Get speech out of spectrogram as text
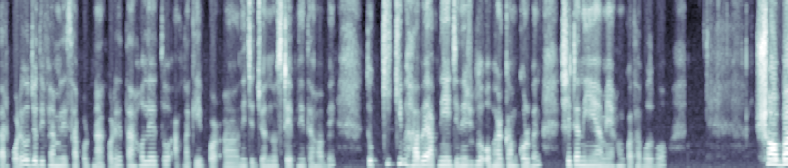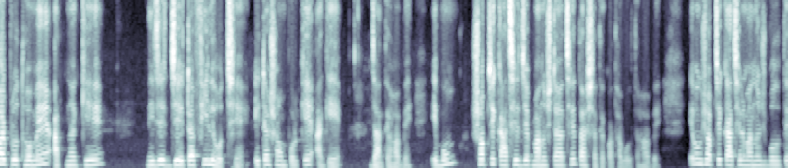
তারপরেও যদি ফ্যামিলি সাপোর্ট না করে তাহলে তো আপনাকেই নিজের জন্য স্টেপ নিতে হবে। তো কি, কীভাবে আপনি এই জিনিসগুলো ওভারকাম করবেন সেটা নিয়ে আমি এখন কথা বলব। সবার ১ম এ আপনাকে নিজের যেটা ফিল হচ্ছে এটা সম্পর্কে আগে জানতে হবে এবং সবচেয়ে কাছের যে মানুষটা আছে তার সাথে কথা বলতে হবে এবং সবচেয়ে কাছের মানুষ বলতে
